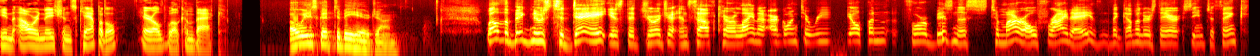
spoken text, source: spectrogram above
in our nation's capital. Harold, welcome back. Always good to be here, Jon. Well, the big news today is that Georgia and South Carolina are going to reopen for business tomorrow, Friday. The governors there seem to think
